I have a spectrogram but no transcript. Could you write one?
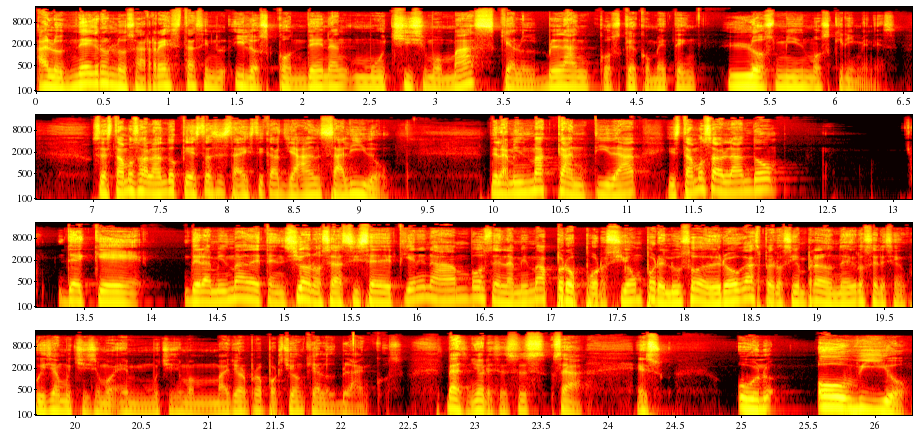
a los negros los arrestan y los condenan muchísimo más que a los blancos que cometen los mismos crímenes. O sea, estamos hablando que estas estadísticas ya han salido de la misma cantidad y estamos hablando de que de la misma detención, o sea, si se detienen a ambos en la misma proporción por el uso de drogas, pero siempre a los negros se les enjuicia muchísimo, en muchísimo mayor proporción que a los blancos. Vean, señores, eso es, o sea, es un obvio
